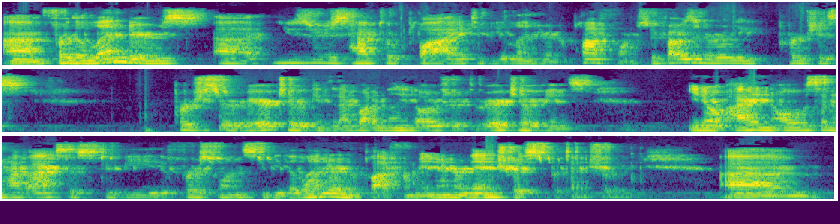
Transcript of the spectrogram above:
Um, for the lenders, uh, users have to apply to be a lender in the platform. So if I was an early purchase purchaser of air tokens and I bought a million dollars worth of air tokens, you know, I all of a sudden have access to be the first ones to be the lender in the platform and earn interest potentially. Um,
